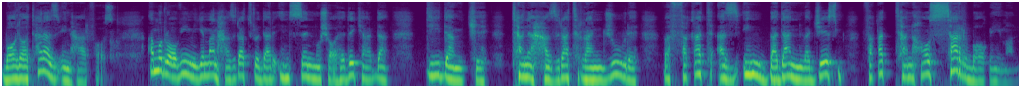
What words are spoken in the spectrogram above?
بالاتر از این حرف هاست. اما راوی میگه من حضرت رو در این سن مشاهده کردم. دیدم که تن حضرت رنجوره و فقط از این بدن و جسم فقط تنها سر باقی مانده.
